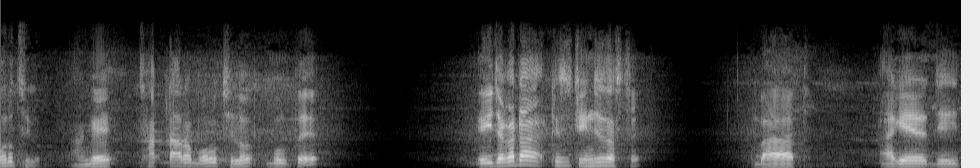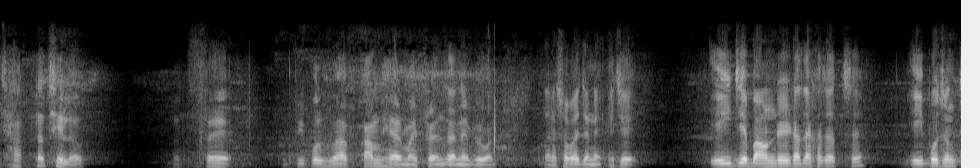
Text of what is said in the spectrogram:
বড় ছিল। আগে ছাদটা আরও বড় ছিল বলতে এই জায়গাটা কিছু চেঞ্জেস আসছে। বাট আগে যে ছাদটা ছিল হচ্ছে people who have come here my friends and everyone তারা সবাই জানে এই যে এই যে বাউন্ডারিটা দেখা যাচ্ছে, এই পর্যন্ত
